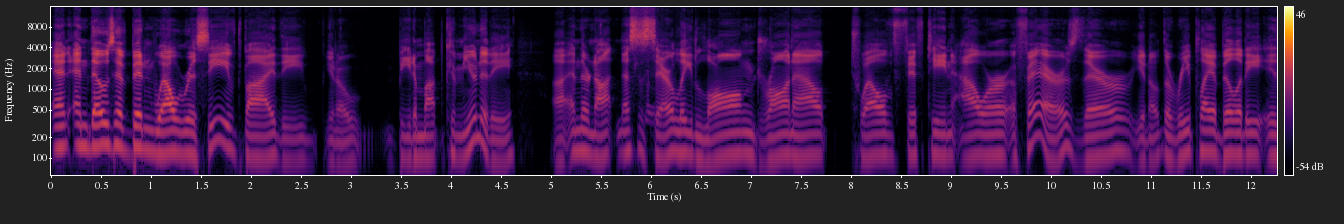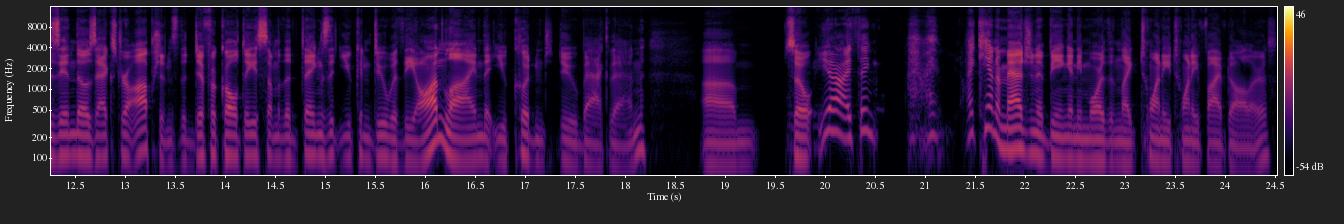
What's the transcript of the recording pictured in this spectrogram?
and and those have been well received by the you know beat 'em up community uh, and they're not necessarily long drawn out 12 15 hour affairs. They're you know the replayability is in those extra options. The difficulty some of the things that you can do with the online that you couldn't do back then. Um so yeah i think i i can't imagine it being any more than like 20 25 dollars.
